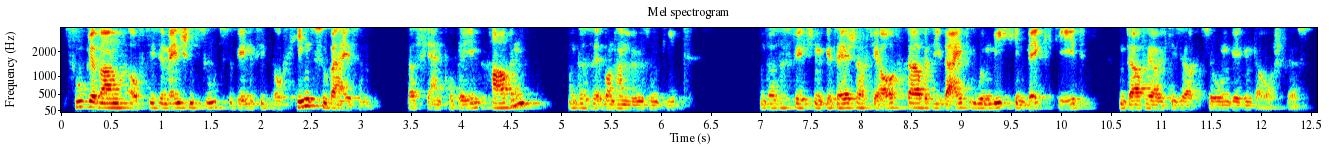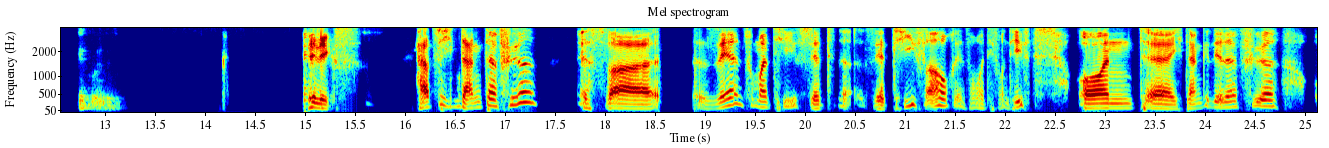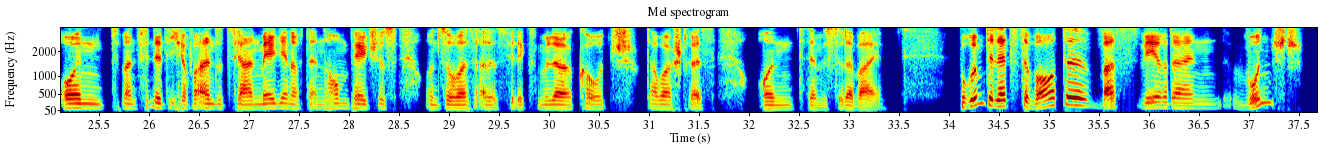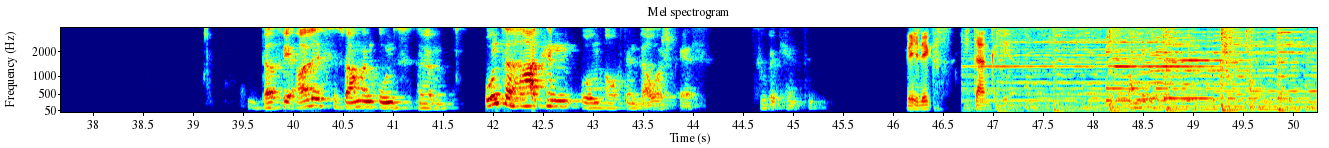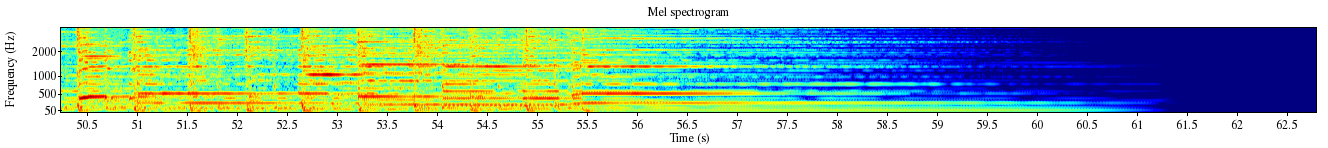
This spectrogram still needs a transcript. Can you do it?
zugewandt auf diese Menschen zuzugehen, sie darauf hinzuweisen, dass sie ein Problem haben und dass es eben eine Lösung gibt. Und das ist wirklich eine gesellschaftliche Aufgabe, die weit über mich hinweg geht. Und dafür habe ich diese Aktion gegen Dauerstress gegründet. Felix, herzlichen Dank dafür. Es war sehr informativ, sehr, sehr tief auch, informativ und tief. Und äh, ich danke dir dafür. Und man findet dich auf allen sozialen Medien, auf deinen Homepages und sowas alles. Felix Müller, Coach, Dauerstress. Und dann bist du dabei. Berühmte letzte Worte. Was wäre dein Wunsch? Dass wir alle zusammen uns ähm, unterhaken, um auch den Dauerstress zu bekämpfen. Felix, ich danke dir.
